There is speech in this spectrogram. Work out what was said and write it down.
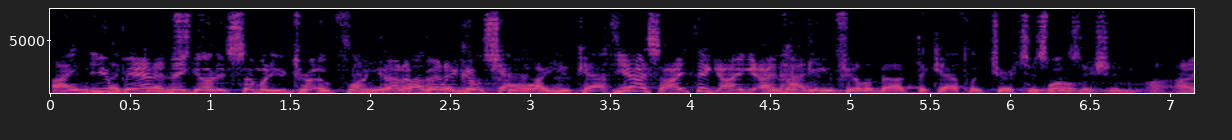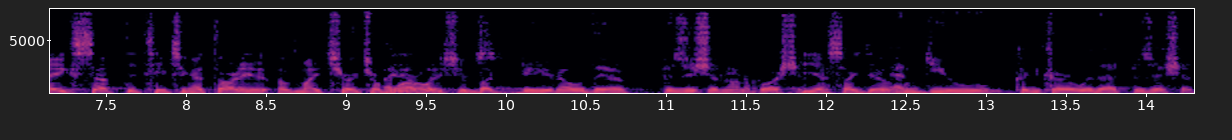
I'm you ban it and they go to somebody who, who flunked out of medical way, school. Are you Catholic? Yes, I think I. I and how do you feel about the Catholic Church's well, position? I accept the teaching authority of my church on moral know, but, issues. But do you know their position on abortion? Yes, I do. And do you concur with that position?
